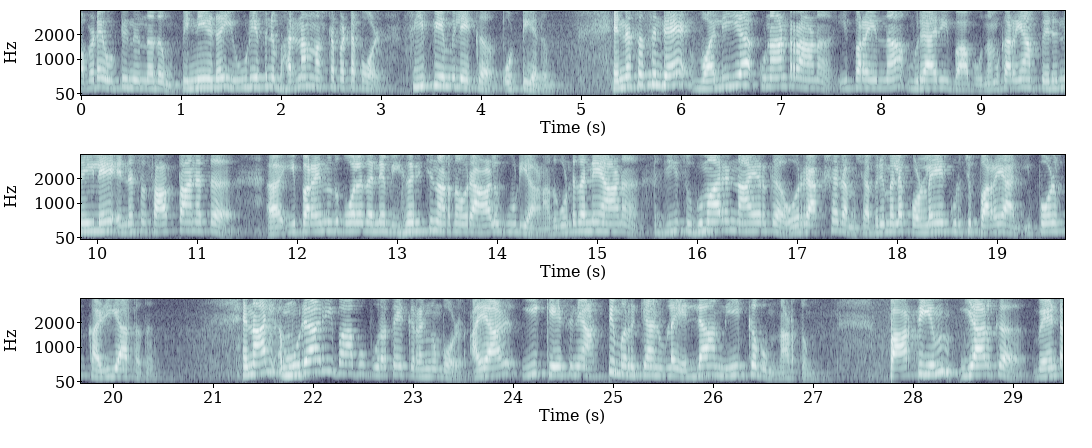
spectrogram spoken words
അവിടെ ഒട്ടി നിന്നതും പിന്നീട് യു ഡി എഫിന് ഭരണം നഷ്ടപ്പെട്ടപ്പോൾ സി പി എമ്മിലേക്ക് ഒട്ടിയതും. എൻ എസ് എസിന്റെ വലിയ കുണാണ്ടറാണ് ഈ പറയുന്ന മുരാരി ബാബു. നമുക്കറിയാം പെരുന്നയിലെ എൻ എസ് എസ് ആസ്ഥാനത്ത് ഈ പറയുന്നത് പോലെ തന്നെ വിഹരിച്ച് നടന്ന ഒരാൾ കൂടിയാണ്. അതുകൊണ്ട് തന്നെയാണ് ജി സുകുമാരൻ നായർക്ക് ഒരക്ഷരം ശബരിമല കൊള്ളയെക്കുറിച്ച് പറയാൻ ഇപ്പോൾ കഴിയാത്തത്. എന്നാൽ മുരാരി ബാബു പുറത്തേക്ക് ഇറങ്ങുമ്പോൾ അയാൾ ഈ കേസിനെ അട്ടിമറിക്കാനുള്ള എല്ലാ നീക്കവും നടത്തും. പാർട്ടിയും ഇയാൾക്ക് വേണ്ട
